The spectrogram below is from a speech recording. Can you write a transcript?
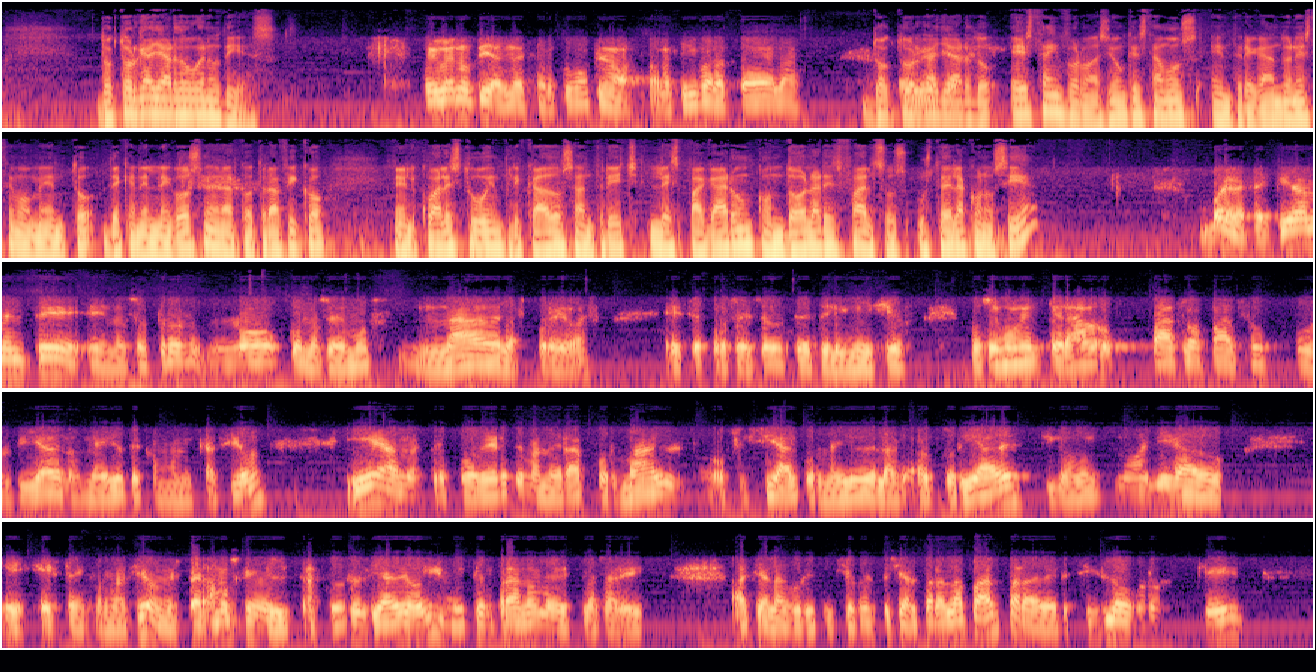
Doctor Gallardo, buenos días. Muy buenos días, Néstor. ¿Cómo te va? Para ti y para toda la Doctor Gallardo, esta información que estamos entregando en este momento de que en el negocio de narcotráfico en el cual estuvo implicado Santrich les pagaron con dólares falsos, ¿usted la conocía? Bueno, efectivamente eh, nosotros no conocemos nada de las pruebas. Este proceso desde el inicio nos hemos enterado paso a paso por vía de los medios de comunicación y a nuestro poder de manera formal, oficial, por medio de las autoridades, digamos, no ha llegado eh, esta información. Esperamos que en el transcurso del día de hoy, muy temprano, me desplazaré hacia la Jurisdicción Especial para la Paz para ver si logro que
